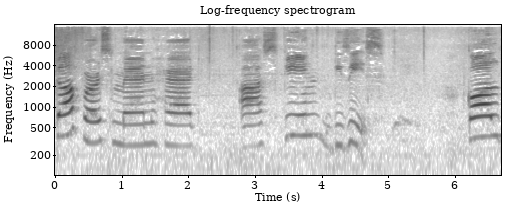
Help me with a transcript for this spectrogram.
The first man had a skin disease called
